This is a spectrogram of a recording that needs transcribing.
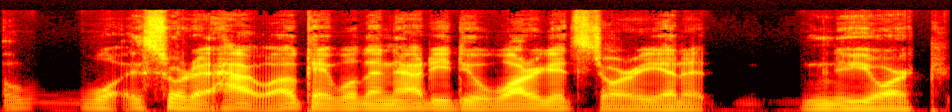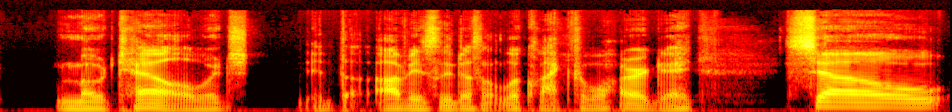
what sort of how okay well then how do you do a watergate story in a new york motel which it obviously doesn't look like the Watergate. So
